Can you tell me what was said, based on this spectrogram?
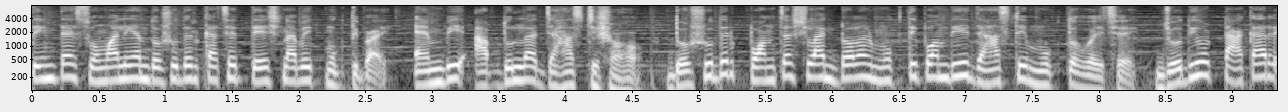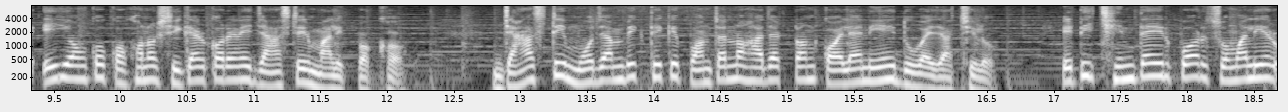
তিনটায় সোমালিয়ান দস্যুদের কাছে তেইশ নাবিক মুক্তি পায়। এমবি আবদুল্লাহ জাহাজটি সহ দস্যুদের পঞ্চাশ লাখ ডলার মুক্তিপণ দিয়ে জাহাজটি মুক্ত হয়েছে। যদিও টাকার এই অঙ্ক কখনো স্বীকার করেনি জাহাজটির মালিকপক্ষ জাহাজটি মোজাম্বিক থেকে পঞ্চান্ন হাজার টন কয়লা নিয়েই দুবাই যাচ্ছিল। এটি ছিনতাইয়ের পর সোমালিয়ার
